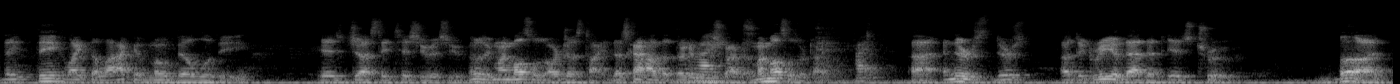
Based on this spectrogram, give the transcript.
they think like the lack of mobility is just a tissue issue. Words, My muscles are just tight. That's kind of how they're going Right. to describe it. My muscles are tight, Right. uh, and there's there's a degree of that that is true, but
